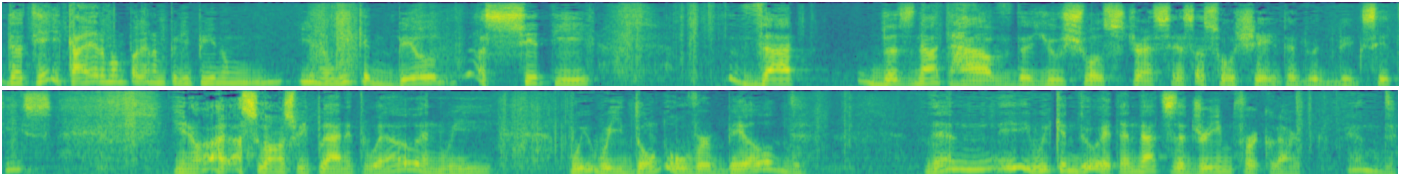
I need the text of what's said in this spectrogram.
that hey, kaya naman pala ng Pilipinong, you know, we can build a city that does not have the usual stresses associated with big cities. You know, as long as we plan it well and we we, we don't overbuild, then we can do it, and that's the dream for Clark. And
